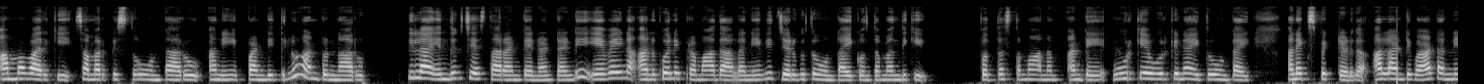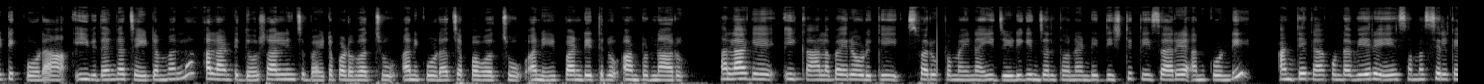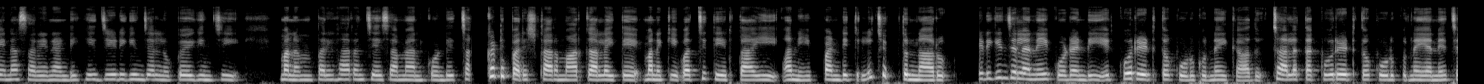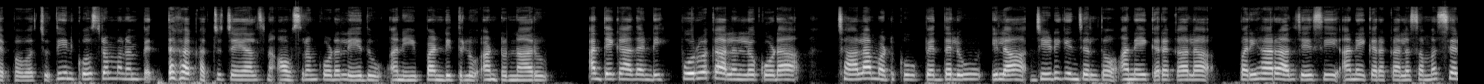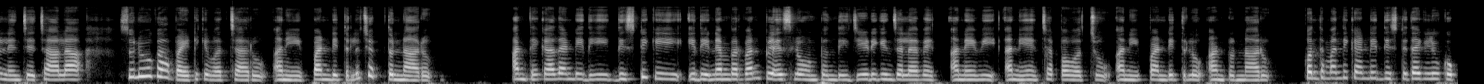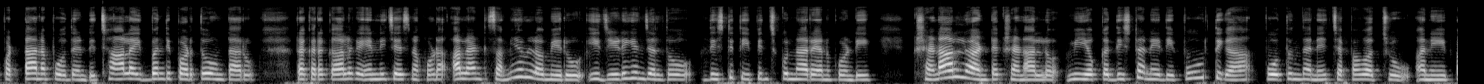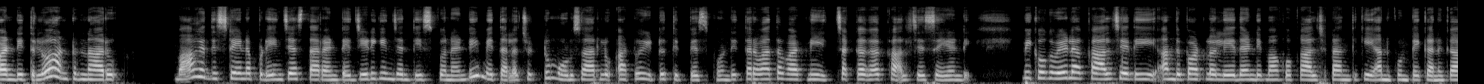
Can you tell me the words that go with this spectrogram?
అమ్మవారికి సమర్పిస్తూ ఉంటారు అని పండితులు అంటున్నారు. ఇలా ఎందుకు చేస్తారంటేనంటండి ఏవైనా అనుకోని ప్రమాదాలు అనేవి జరుగుతూ ఉంటాయి కొంతమందికి. పొద్దస్తమానం అంటే ఊరికే ఊరికేనే అవుతూ ఉంటాయి అన్ఎక్స్పెక్టెడ్గా. అలాంటి వాటన్నిటికి కూడా ఈ విధంగా చేయటం వల్ల అలాంటి దోషాల నుంచి బయటపడవచ్చు అని కూడా చెప్పవచ్చు అని పండితులు అంటున్నారు. అలాగే ఈ కాలభైరవుడికి స్వరూపమైన ఈ జీడి గింజలతోనండి దిష్టి తీసారే అనుకోండి అంతేకాకుండా వేరే ఏ సమస్యలకైనా సరేనండి. ఈ జీడి గింజలను ఉపయోగించి మనం పరిహారం చేశామే అనుకోండి చక్కటి పరిష్కార మార్గాలు అయితే మనకి వచ్చి తీరుతాయి అని పండితులు చెప్తున్నారు. జీడి గింజలు అనేవి కూడండి ఎక్కువ రేటుతో కూడుకున్నాయి కాదు. చాలా తక్కువ రేటుతో కూడుకున్నాయి అనే చెప్పవచ్చు. దీనికోసం మనం పెద్దగా ఖర్చు చేయాల్సిన అవసరం కూడా లేదు అని పండితులు అంటున్నారు. అంతేకాదండి పూర్వకాలంలో కూడా చాలా మటుకు పెద్దలు ఇలా జీడి గింజలతో అనేక రకాల పరిహారాలు చేసి అనేక రకాల సమస్యల నుంచి చాలా సులువుగా బయటికి వచ్చారు అని పండితులు చెప్తున్నారు. అంతేకాదండి ఇది దిష్టికి ఇది నెంబర్ వన్ ప్లేస్లో ఉంటుంది. జీడిగింజలవే అనేవి అని చెప్పవచ్చు అని పండితులు అంటున్నారు. కొంతమందికి అండి దిష్టి తగిలి ఒక పట్టాన పోదండి. చాలా ఇబ్బంది పడుతూ ఉంటారు. రకరకాలుగా ఎన్ని చేసినా కూడా అలాంటి సమయంలో మీరు ఈ జీడి గింజలతో దిష్టి తీపించుకున్నారే అనుకోండి క్షణాల్లో అంటే క్షణాల్లో మీ యొక్క దిష్టి అనేది పూర్తిగా పోతుందనే చెప్పవచ్చు అని పండితులు అంటున్నారు. బాగా దిష్టి అయినప్పుడు ఏం చేస్తారంటే జీడి గింజను తీసుకోనండి. మీ తల చుట్టూ మూడు సార్లు అటు ఇటు తిప్పేసుకోండి. తర్వాత వాటిని చక్కగా కాల్చేసేయండి. మీకు ఒకవేళ కాల్చేది అందుబాటులో లేదండి మాకు కాల్చడానికి అనుకుంటే కనుక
